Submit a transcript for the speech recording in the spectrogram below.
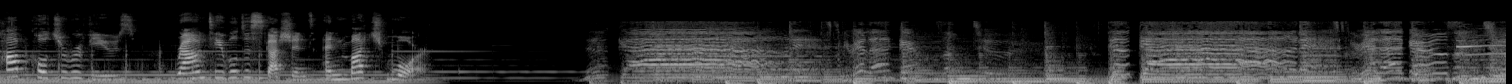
pop culture reviews, roundtable discussions, and much more. Look out, it's Guerrilla Girls on tour. Look out, it's Guerrilla Girls on tour.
